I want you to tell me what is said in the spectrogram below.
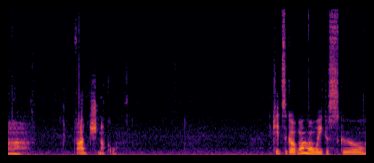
Oh, fudge knuckle. The kids have got one more week of school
